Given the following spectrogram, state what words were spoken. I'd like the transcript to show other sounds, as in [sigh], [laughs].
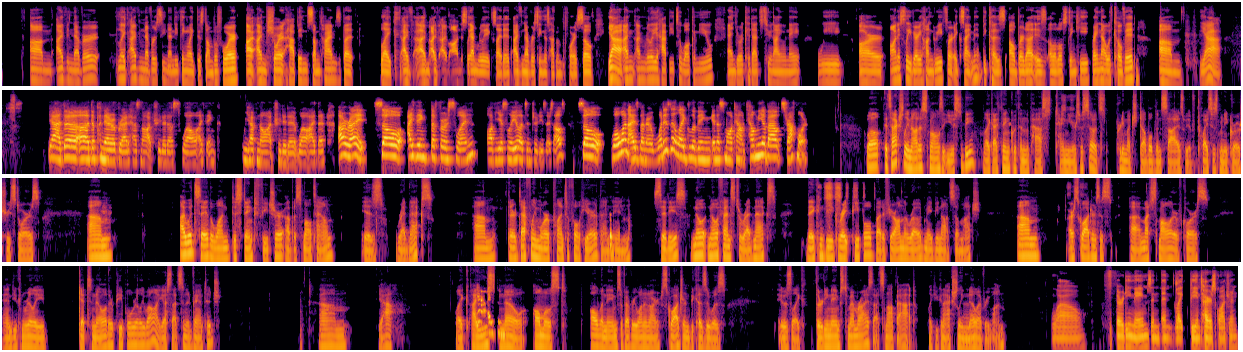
Um I've never like I've never seen anything like this done before. I I'm sure it happens sometimes, but like I've I'm I've, I've honestly I'm really excited. I've never seen this happen before. So, yeah, I'm I'm really happy to welcome you and your cadets to 918. We are honestly very hungry for excitement because Alberta is a little stinky right now with COVID. Um, yeah, yeah, the uh, the Panera bread has not treated us well. I think we have not treated it well either. All right, so I think the first one, obviously, let's introduce ourselves. So, well, Wowan Eisenbruner, what is it like living in a small town? Tell me about Strathmore. Well, it's actually not as small as it used to be. Like, I think within the past 10 years or so, it's pretty much doubled in size. We have twice as many grocery stores. Um, I would say the one distinct feature of a small town is rednecks. Um, they're definitely more plentiful here than in cities. No, no offense to rednecks. They can be great [laughs] people, but if you're on the road, maybe not so much. Um, our squadrons is uh, much smaller, of course, and you can really get to know other people really well. I guess that's an advantage. Um, yeah, like I Yeah, I used to know almost all the names of everyone in our squadron because it was it was like 30 names to memorize. That's not bad. Like you can actually know everyone. wow, thirty names and and like the entire squadron.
